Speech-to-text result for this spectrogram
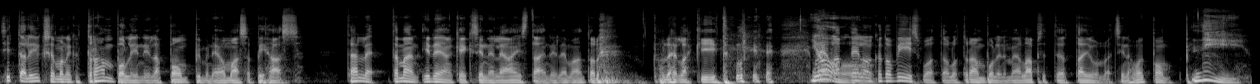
Sitten oli yksi semmoinen kuin trampoliinilla pomppiminen omassa pihassa. Tälle, tämän idean keksineelle Einsteinille mä oon todella, todella kiitollinen. Joo. Meillä, meillä on kato viisi vuotta ollut trampoliini, meidän lapset ei ole tajunnut, että siinä voi pomppia. Niin.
